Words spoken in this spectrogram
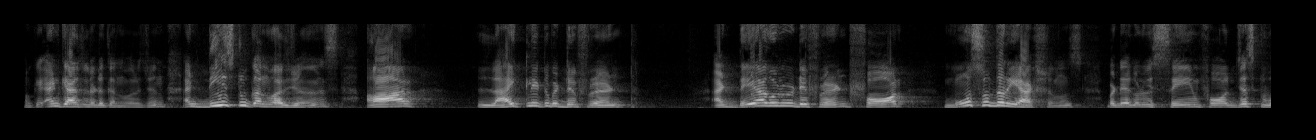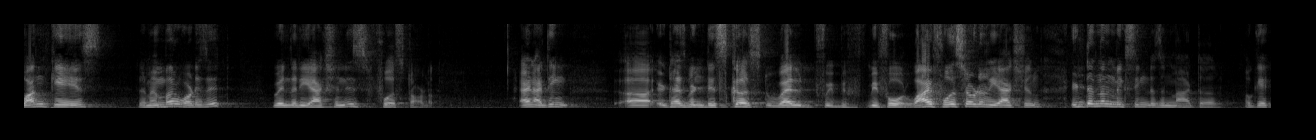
okay, and calculate a conversion and these two conversions are likely to be different and they are going to be different for most of the reactions, but they are going to be same for just one case. Remember what is it? When the reaction is first order. And I think uh, it has been discussed well before. Why first order reaction? Internal mixing does not matter. Okay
